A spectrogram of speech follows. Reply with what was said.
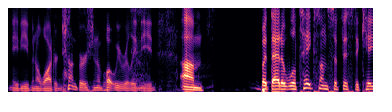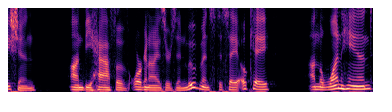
maybe even a watered down version of what we really need. Um, but that it will take some sophistication on behalf of organizers and movements to say, okay, on the one hand,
